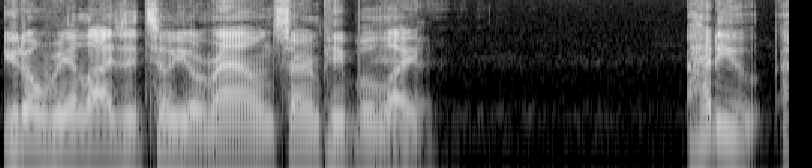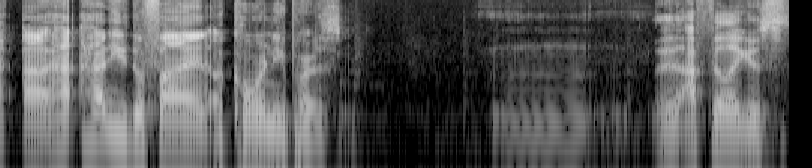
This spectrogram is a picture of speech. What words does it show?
you don't realize it till you're around certain people. Yeah. Like how do you uh, how, how do you define a corny person? I feel like it's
